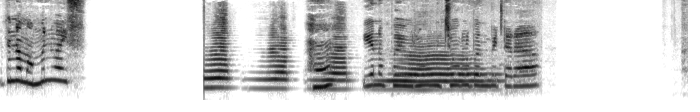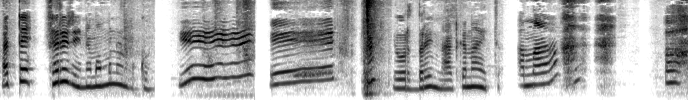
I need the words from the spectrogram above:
ಇದು ನಮ್ಮ ಅಮ್ಮನ ವಾಯ್ಸ್. ಏನಪ್ಪ ಇವರು? ನಿಜವಾಗ್ಲೂ ಬಂದ್ಬಿಟ್ಟಾರ? ಅತ್ತೆ, ಸರಿ ರೀ ನಮ್ಮಮ್ಮ ನೋಡ್ಬೇಕು ಏ ಏ ಇವ್ರದ್ದು ಬರೀ ನಾಟಕನ ಆಯ್ತು ಅಮ್ಮ ಆಹ್,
